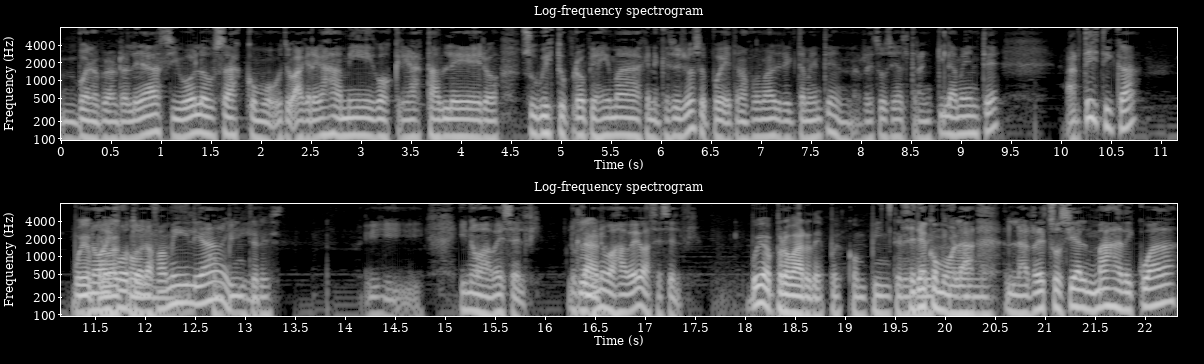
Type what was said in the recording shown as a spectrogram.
Bueno, pero en realidad si vos lo usás como, agregás amigos, creás tablero, subís tus propias imágenes, qué sé yo, se puede transformar directamente en una red social tranquilamente, artística, Voy a no hay foto de la familia con y- Pinterest. y, y no vas a ver selfie. Lo Claro. que menos vas a ver va a ser selfie. Voy a probar después con Pinterest. Sería como la, la red social más adecuada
